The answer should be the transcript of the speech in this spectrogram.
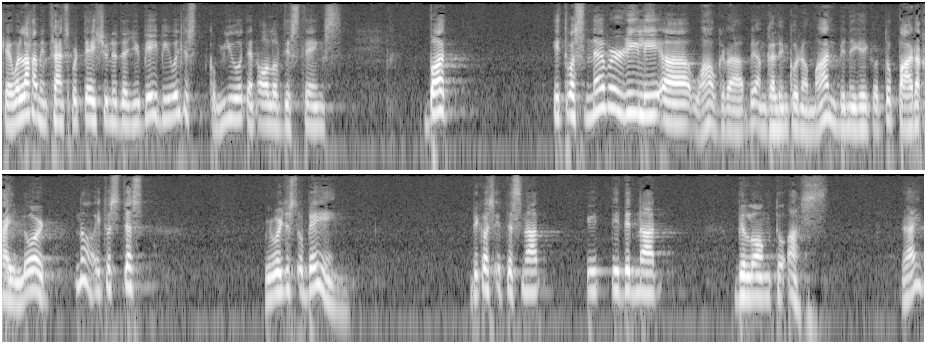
Okay, wala kaming transportation to the new baby. We'll just commute and all of these things. But it was never really, uh, wow, grabe, ang galing ko naman, binigay ko to para kay Lord. No, it was just, we were just obeying. Because it is not, it, it did not belong to us. Right?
